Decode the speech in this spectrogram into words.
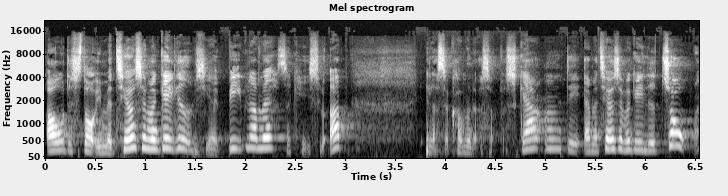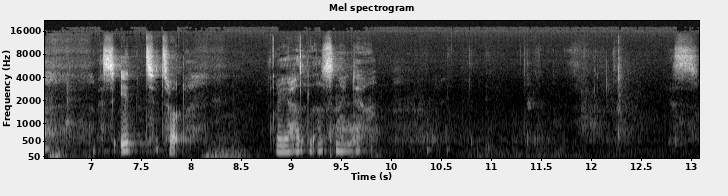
Og det står i Matteus evangeliet, hvis I har bibler med, så kan I slå op. Ellers så kommer det også op på skærmen. Det er Matteus evangeliet 2, vers 1-12. Og jeg havde lavet sådan en der. Yes.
